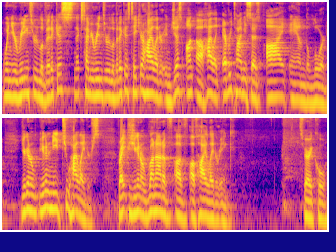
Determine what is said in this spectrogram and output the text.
when you're reading through Leviticus. Next time you're reading through Leviticus, take your highlighter and just un, uh, highlight every time he says, I am the Lord. You're going you're gonna need two highlighters, right? Because you're going to run out of, of, of highlighter ink. It's very cool.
